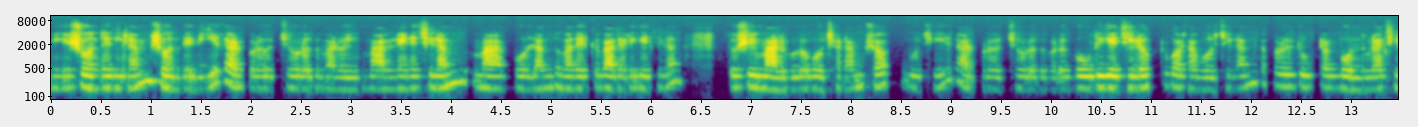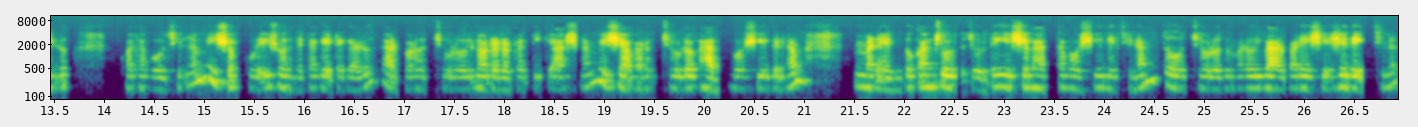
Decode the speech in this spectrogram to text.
নিয়ে সন্ধে দিলাম। সন্ধে দিয়ে তারপরে হচ্ছে হলো তোমার ওই মাল এনেছিলাম। মা বললাম, তোমাদেরকে বাজারে গেছিলাম। তো সেই মালগুলো গোছালাম সব, গুছিয়ে তারপরে হচ্ছে হলো তোমার বৌদি গেছিল, একটু কথা বলছিলাম। তারপরে ওই টুকটাক বন্ধুরা ছিল। কথা বলছিলাম, এইসব করেই সন্ধ্যেটা কেটে গেল। তারপর হচ্ছে হলো ওই নটা টটার দিকে আসলাম, এসে আবার হচ্ছে হলো ভাত বসিয়ে দিলাম। মানে দোকান চলতে চলতেই এসে ভাতটা বসিয়ে গেছিলাম। তো হচ্ছে হলো তোমার ওই বারবার এসে এসে দেখছিলাম।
